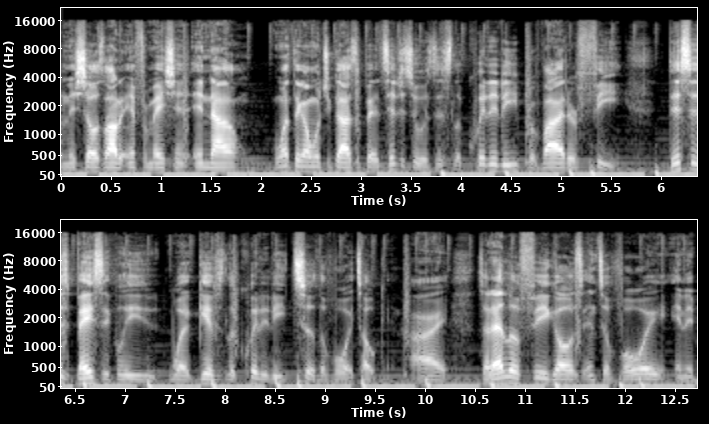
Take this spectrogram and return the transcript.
and it shows a lot of information. And now, one thing I want you guys to pay attention to is this liquidity provider fee. This is basically what gives liquidity to the Void token. All right, so that little fee goes into Void, and it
